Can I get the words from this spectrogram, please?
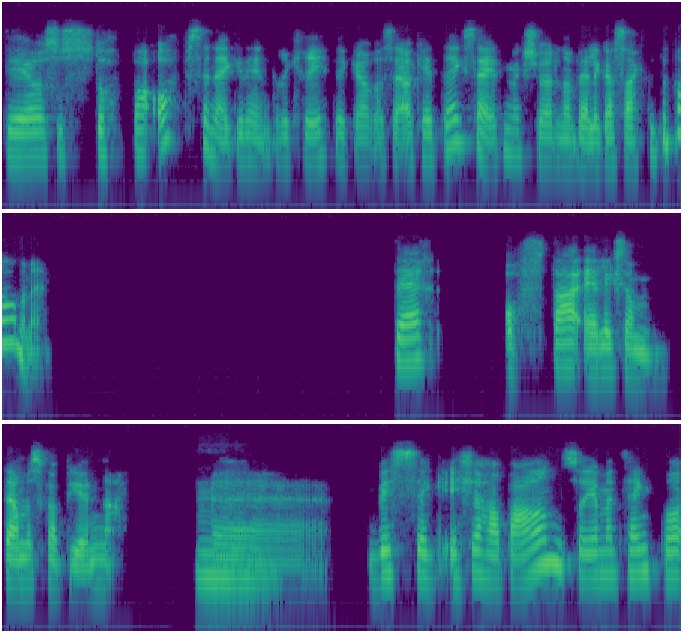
det å stoppe opp sin egen indre kritiker og si OK, det jeg sier til meg sjøl, nå vil jeg ha sagt det til barnet mitt. Der ofte er liksom der vi skal begynne. Mm. Eh, hvis jeg ikke har barn, så ja, tenk, på,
